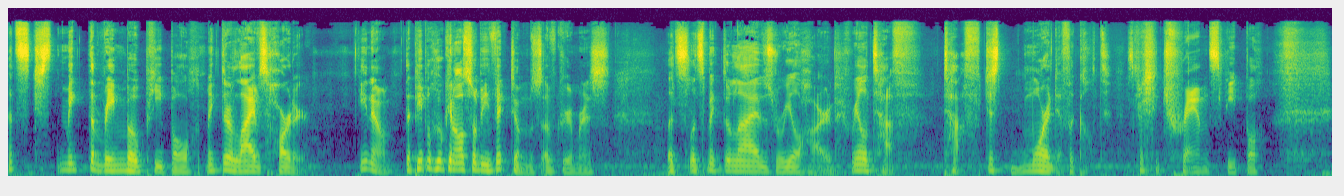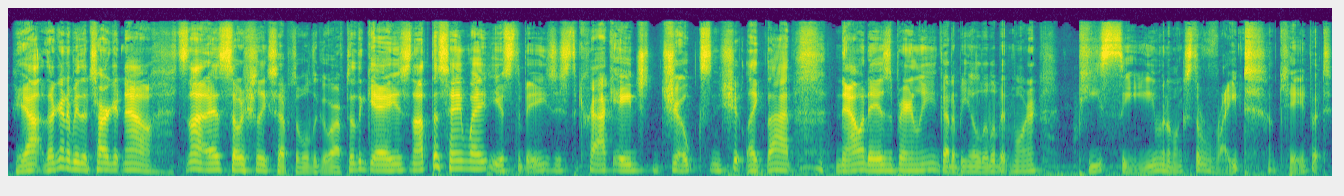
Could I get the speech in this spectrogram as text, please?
let's just make the rainbow people make their lives harder. You know, the people who can also be victims of groomers let's let's make their lives real hard, real tough, tough, just more difficult, especially trans people. Yeah, they're going to be the target now. It's not as socially acceptable to go after the gays, not the same way it used to be. It's just to crack age jokes and shit like that. Nowadays, apparently, you got to be a little bit more PC, even amongst the right. Okay, but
